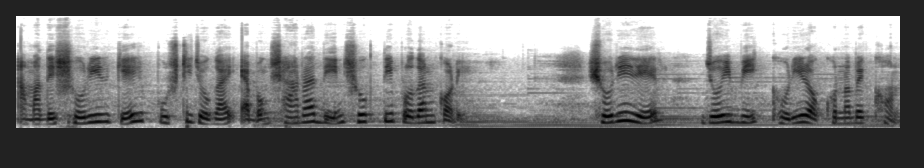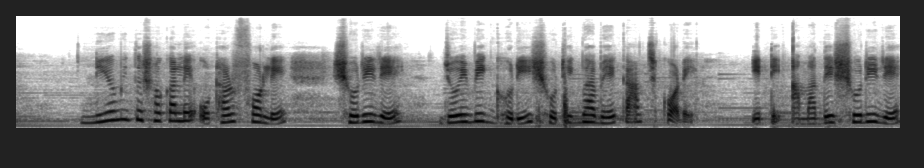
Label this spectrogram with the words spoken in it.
আমাদের শরীরকে পুষ্টি যোগায় এবং সারা দিন শক্তি প্রদান করে। শরীরের জৈবিক ঘড়ি রক্ষণাবেক্ষণ। নিয়মিত সকালে ওঠার ফলে শরীরে জৈবিক ঘড়ি সঠিকভাবে কাজ করে। এটি আমাদের শরীরে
